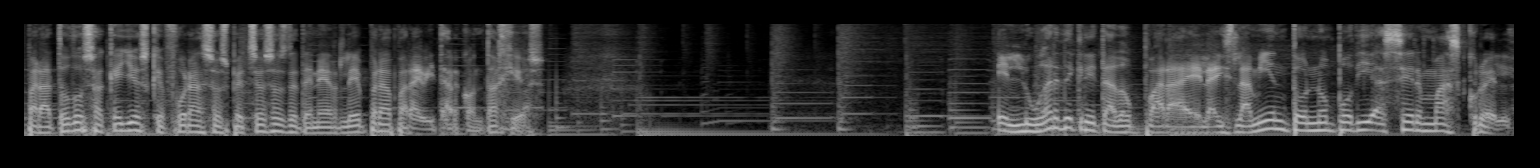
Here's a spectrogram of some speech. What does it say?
para todos aquellos que fueran sospechosos de tener lepra para evitar contagios. El lugar decretado para el aislamiento no podía ser más cruel.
